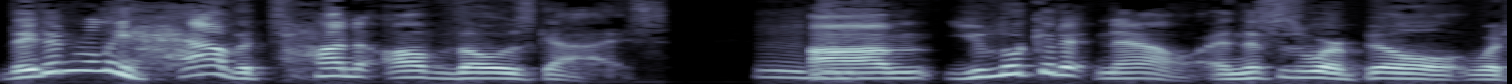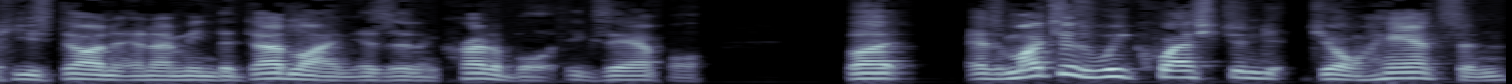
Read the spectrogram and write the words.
they didn't really have a ton of those guys. Mm-hmm. Um, you look at it now, and this is where Bill, what he's done, and I mean, the deadline is an incredible example. But as much as we questioned Johansson,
